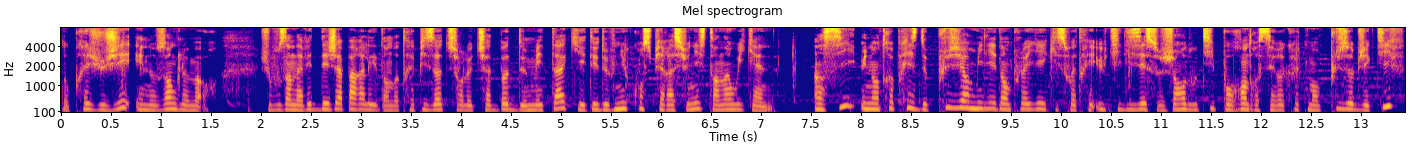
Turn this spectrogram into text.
nos préjugés et nos angles morts. Je vous en avais déjà parlé dans notre épisode sur le chatbot de Meta qui était devenu conspirationniste en un week-end. Ainsi, une entreprise de plusieurs milliers d'employés qui souhaiterait utiliser ce genre d'outils pour rendre ses recrutements plus objectifs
